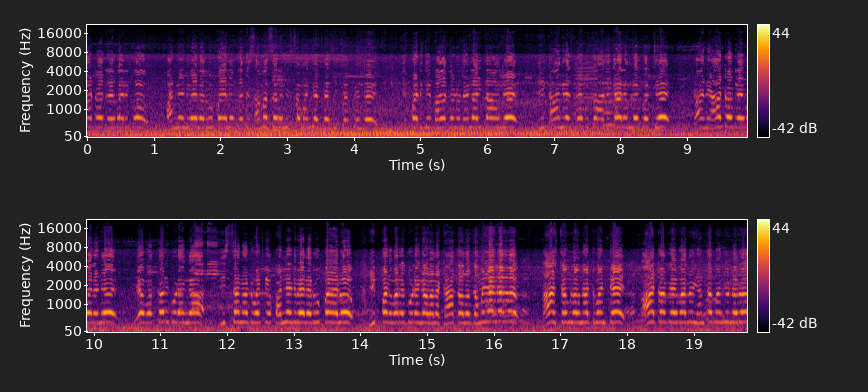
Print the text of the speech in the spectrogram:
ఆటో డ్రైవర్కు పన్నెండు వేల రూపాయలు ప్రతి సంవత్సరం ఇస్తామని చెప్పేసి చెప్పింది. ఇప్పటికీ పదకొండు నెలలు అవుతా ఉంది. ఈ కాంగ్రెస్ ప్రభుత్వం అధికారంలోకి వచ్చి కానీ ఆటో డ్రైవర్లని ఏ ఒక్కరు కూడా ఇస్తున్నటువంటి పన్నెండు వేల రూపాయలు ఇప్పటి వరకు కూడా వాళ్ళ ఖాతాలో జమ చేయలేదు. రాష్ట్రంలో ఉన్నటువంటి ఆటో డ్రైవర్లు ఎంతమంది ఉన్నారు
